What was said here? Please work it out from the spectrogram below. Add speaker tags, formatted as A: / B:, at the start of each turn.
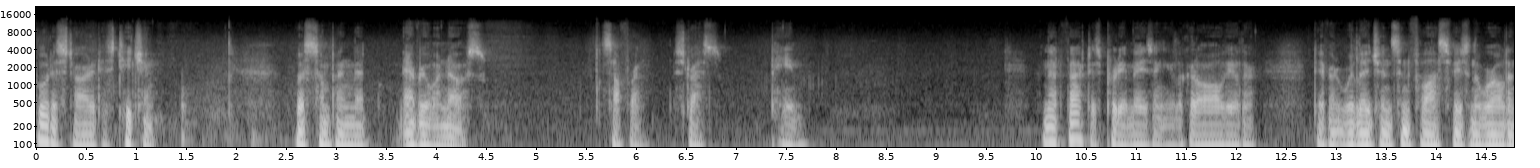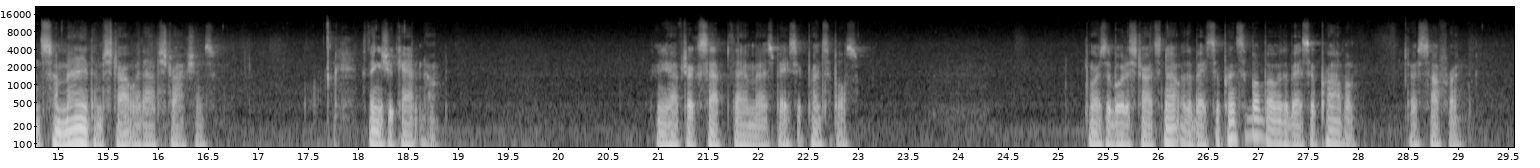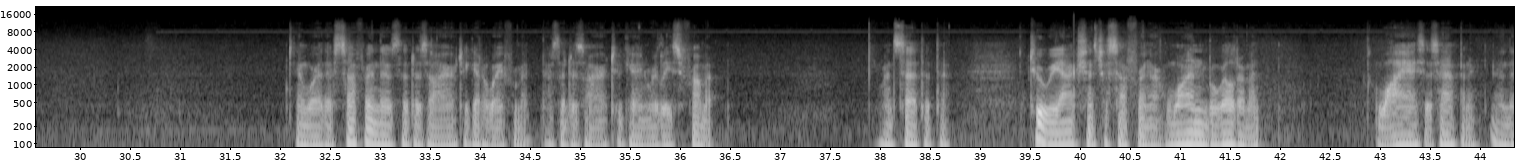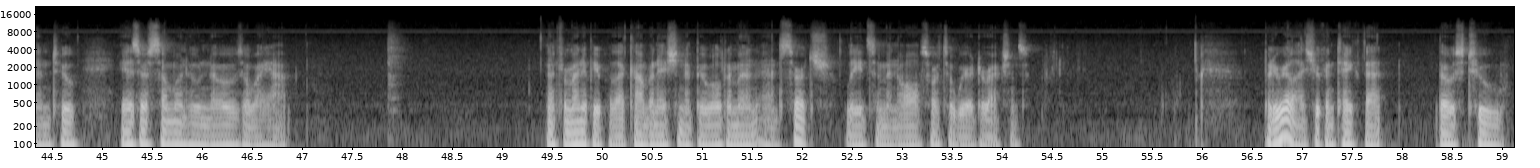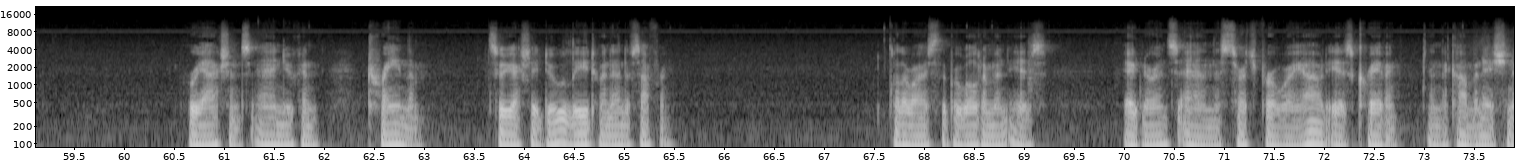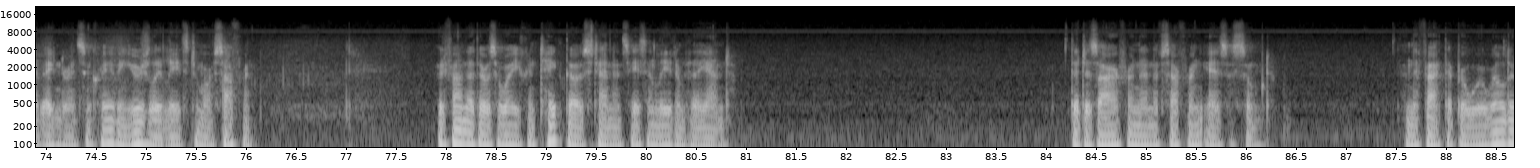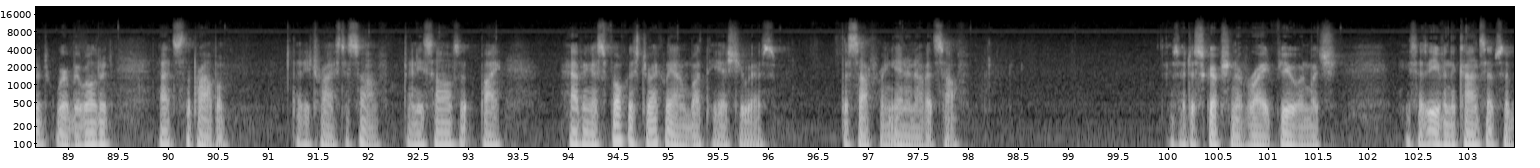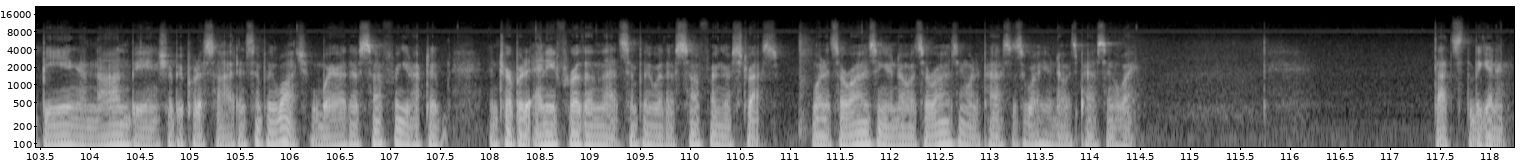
A: Buddha started his teaching with something that everyone knows, suffering, stress, pain. And that fact is pretty amazing. You look at all the other different religions and philosophies in the world, and so many of them start with abstractions, things you can't know. And you have to accept them as basic principles. Whereas the Buddha starts not with a basic principle, but with a basic problem. There's suffering. And where there's suffering, there's the desire to get away from it. There's the desire to gain release from it. One said that the two reactions to suffering are, one, bewilderment. Why is this happening? And then two, is there someone who knows a way out? And for many people, that combination of bewilderment and search leads them in all sorts of weird directions. But you realize you can take that those two reactions and you can train them. So you actually do lead to an end of suffering. Otherwise the bewilderment is ignorance and the search for a way out is craving. And the combination of ignorance and craving usually leads to more suffering. We found that there was a way you can take those tendencies and lead them to the end. The desire for an end of suffering is assumed and the fact that we're bewildered, we're bewildered, that's the problem that he tries to solve. And he solves it by having us focus directly on what the issue is, the suffering in and of itself. There's a description of right view in which he says even the concepts of being and non-being should be put aside and simply watch. Where there's suffering, you don't have to interpret it any further than that, simply where there's suffering or stress. When it's arising, you know it's arising. When it passes away, you know it's passing away. That's the beginning.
